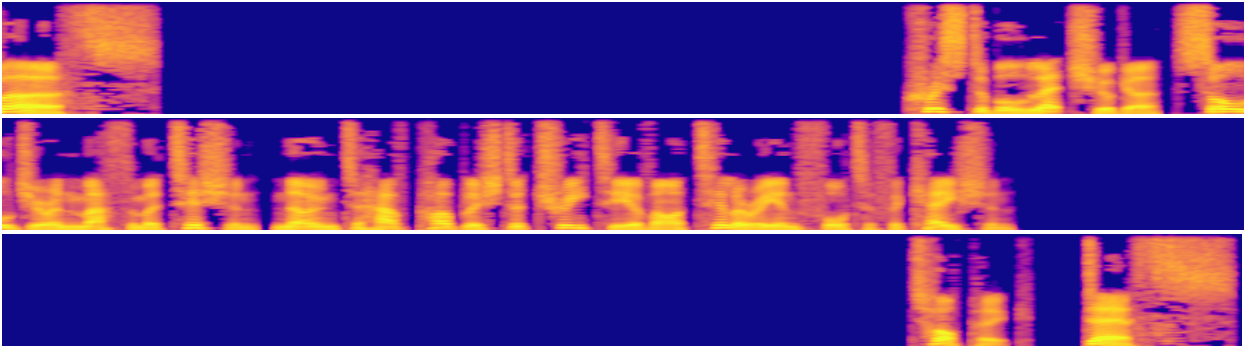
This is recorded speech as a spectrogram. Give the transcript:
Births. Cristobal Lechuga, soldier and mathematician, known to have published a treatise of artillery and fortification. Topic: Deaths.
